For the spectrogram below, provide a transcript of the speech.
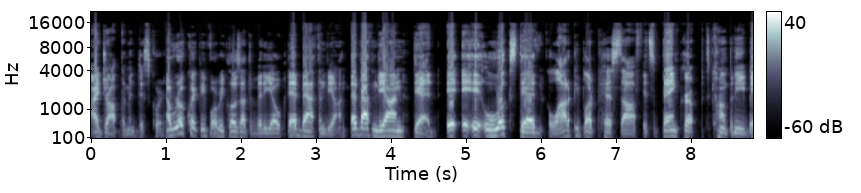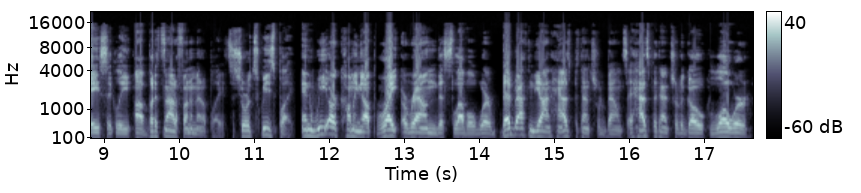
I drop them in Discord. Now, real quick before we close out the video, Bed Bath & Beyond. Bed Bath & Beyond, dead. It, it, it, looks dead. A lot of people are pissed off. It's bankrupt company, basically, uh, but it's not a fundamental play. It's a short squeeze play. And we are coming up right around this level where Bed Bath & Beyond has potential to bounce. It has potential to go lower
